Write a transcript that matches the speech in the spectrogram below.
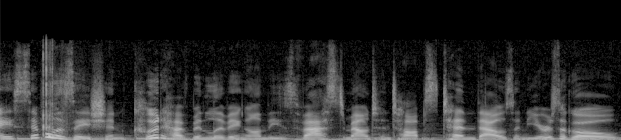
A civilization could have been living on these vast mountaintops 10,000 years ago.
